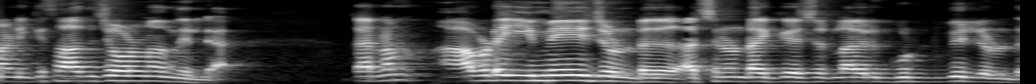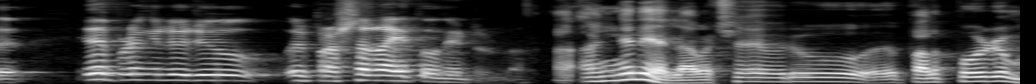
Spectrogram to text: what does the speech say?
മണിക്ക് സാധിച്ചോളണമെന്നില്ല. കാരണം അവിടെ ഇമേജ് ഉണ്ട് അച്ഛനുണ്ടാക്കി വെച്ചിട്ടുള്ള ഒരു ഗുഡ് വിൽ ഉണ്ട്. ഇത് എപ്പോഴെങ്കിലും ഒരു ഒരു പ്രഷറായി തോന്നിയിട്ടുണ്ടോ? അങ്ങനെയല്ല. പക്ഷേ ഒരു പലപ്പോഴും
